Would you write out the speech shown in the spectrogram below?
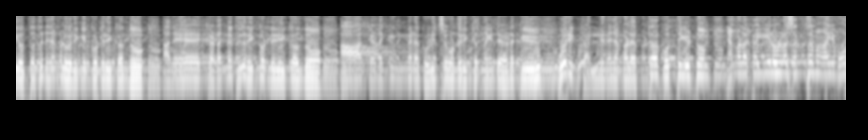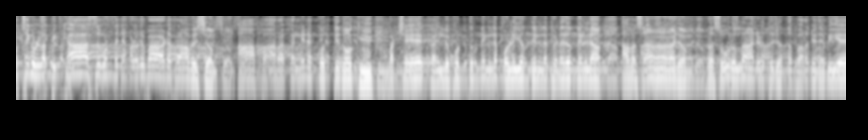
യുദ്ധത്തിന് ഞങ്ങൾ ഒരുങ്ങിക്കൊണ്ടിരിക്കുന്നു അതേ കിടങ്ങ് കീറിക്കൊണ്ടിരിക്കുന്നു. ആ കിടങ്ങ് ഇങ്ങനെ കുഴിച്ചുകൊണ്ടിരിക്കുന്നതിന്റെ ഇടയ്ക്ക് ഒരു കല്ലിനെ ഞങ്ങൾ എത്ര കൊത്തിയിട്ടും ഞങ്ങളെ കയ്യിലുള്ള ശക്തമായ മൂർച്ചയുള്ള പിക്കാസ് കൊണ്ട് ഞങ്ങൾ ഒരുപാട് പ്രാവശ്യം ആ പാറക്കല്ലിനെ കൊത്തി നോക്കി. പക്ഷേ കല്ല് പൊട്ടുന്നില്ല പൊളിയുന്നില്ല പിളരുന്നില്ല. അവസാനം റസൂലുള്ളാന്റെ അടുത്ത് ചെന്ന് പറഞ്ഞു നബിയേ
